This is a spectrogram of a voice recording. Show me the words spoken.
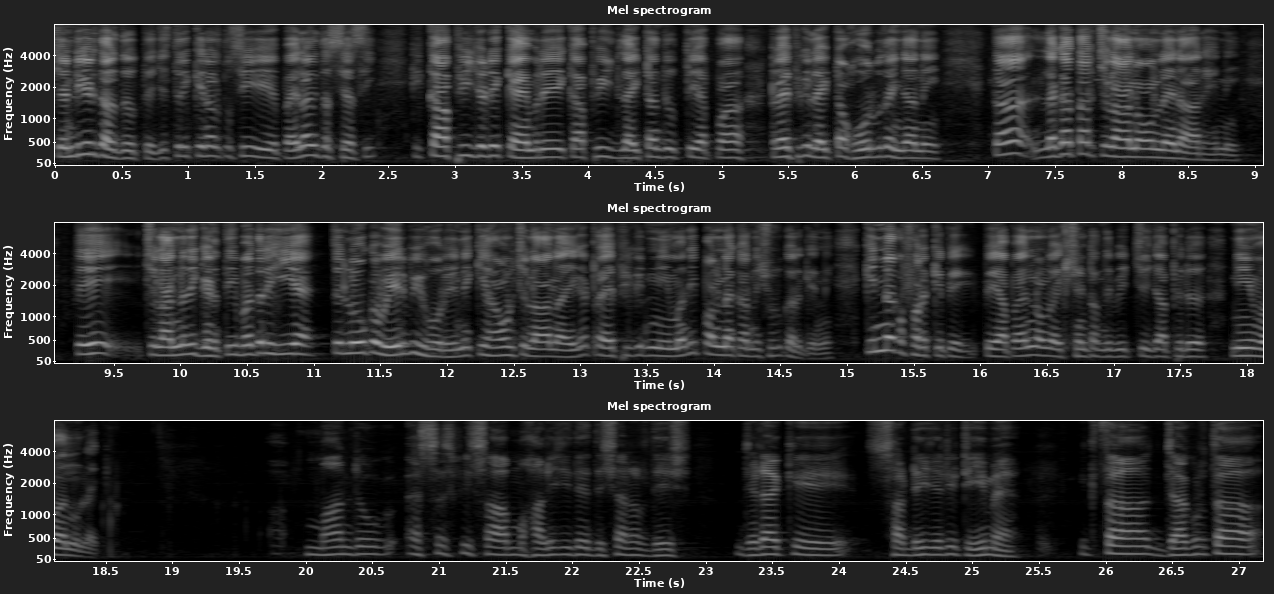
ਚੰਡੀਗੜ੍ਹ ਦੀ ਤਰ੍ਹਾਂ ਦੇ ਉੱਤੇ ਜਿਸ ਤਰੀਕੇ ਨਾਲ ਤੁਸੀਂ ਪਹਿਲਾਂ ਵੀ ਦੱਸਿਆ ਸੀ ਕਿ ਕਾਫੀ ਜਿਹੜੇ ਕੈਮਰੇ ਕਾਫੀ ਲਾਈਟਾਂ ਦੇ ਉੱਤੇ ਆਪਾਂ ਟ੍ਰੈਫਿਕ ਲਾਈਟਾਂ ਹੋਰ ਵਧਾਈਆਂ ਨੇ ਤਾਂ ਲਗਾਤਾਰ ਚਲਾਨ ਆਨਲਾਈਨ ਆ ਰਹੇ ਨੇ। ਤੇ ਚਲਾਨਾਂ ਦੀ ਗਿਣਤੀ ਵੱਧ ਰਹੀ ਹੈ ਤੇ ਲੋਕ ਅਵੇਅਰ ਵੀ ਹੋ ਰਹੇ ਨੇ ਕਿ ਹਾਂ ਹੁਣ ਚਲਾਨ ਆਏਗਾ ਟ੍ਰੈਫਿਕ ਨਿਯਮਾਂ ਦੀ ਪਾਲਣਾ ਕਰਨੀ ਸ਼ੁਰੂ ਕਰ ਗਏ ਨੇ। ਕਿੰਨਾ ਕੁ ਫ਼ਰਕ ਪਿਆ ਪਿਆ ਪਹਿਲਾਂ ਨਾਲੋਂ ਐਕਸੀਡੈਂਟਾਂ ਦੇ ਵਿੱਚ ਜਾਂ ਫਿਰ ਨਿਯਮਾਂ ਨੂੰ ਲੈ ਕੇ? ਮਾਨਯੋਗ ਐਸਐਸਪੀ ਸਾਹਿਬ ਮੋਹਾਲੀ ਜੀ ਦੇ ਦਿਸ਼ਾ ਨਿਰਦੇਸ਼, ਜਿਹੜਾ ਕਿ ਸਾਡੀ ਜਿਹੜੀ ਟੀਮ ਹੈ, ਇੱਕ ਤਾਂ ਜਾਗਰੂਕਤਾ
